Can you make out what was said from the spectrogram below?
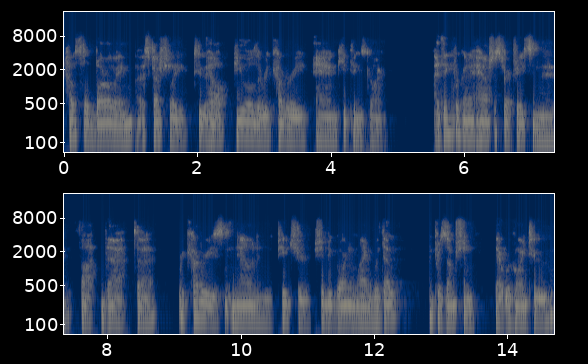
household borrowing, especially to help fuel the recovery and keep things going. I think we're going to have to start facing the thought that uh, recoveries now and in the future should be borne in mind without the presumption that we're going to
